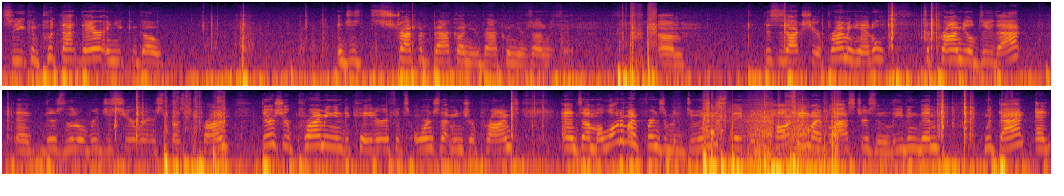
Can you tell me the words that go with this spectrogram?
so you can put that there and you can go and just strap it back on your back when you're done with it. Um, this is actually your priming handle. To prime, you'll do that. And there's little ridges here where you're supposed to prime. There's your priming indicator. If it's orange, that means you're primed. And um, a lot of my friends have been doing this. They've been cocking my blasters and leaving them with that, and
